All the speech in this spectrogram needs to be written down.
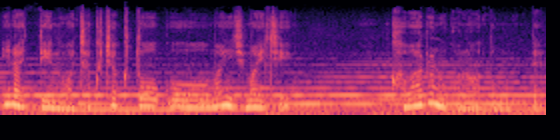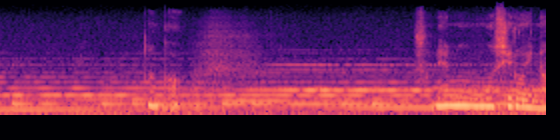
未来っていうのは着々とこう毎日毎日変わるのかなと思って。なんかそれも面白いな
